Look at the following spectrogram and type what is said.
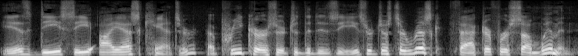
Is DCIS cancer a precursor to the disease or just a risk factor for some women?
